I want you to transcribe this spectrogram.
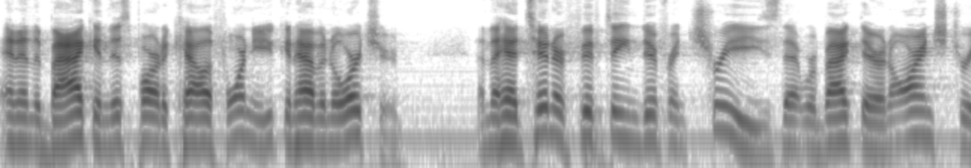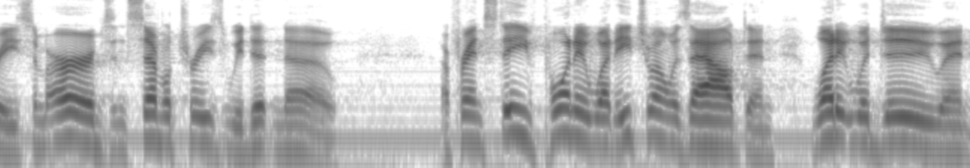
and in the back in this part of California, you can have an orchard. And they had 10 or 15 different trees that were back there an orange tree, some herbs, and several trees we didn't know. Our friend Steve pointed what each one was out and what it would do and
